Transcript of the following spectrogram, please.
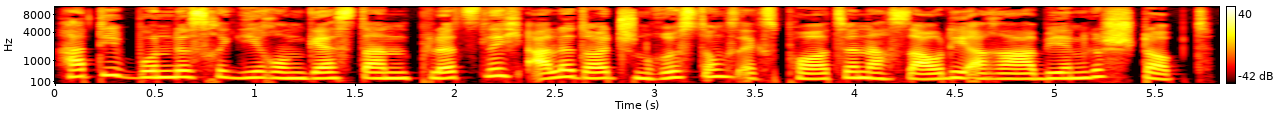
hat die Bundesregierung gestern plötzlich alle deutschen Rüstungsexporte nach Saudi-Arabien gestoppt.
